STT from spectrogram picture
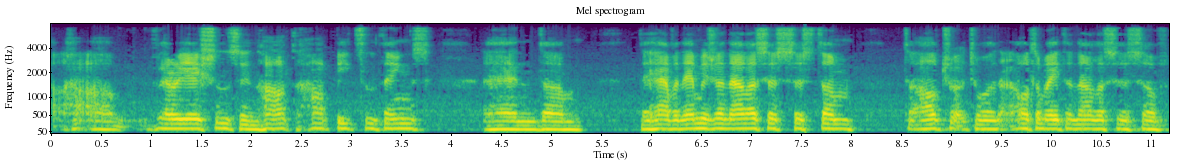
um, variations in heart heartbeats and things, and um, they have an image analysis system to ultra to an automate analysis of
